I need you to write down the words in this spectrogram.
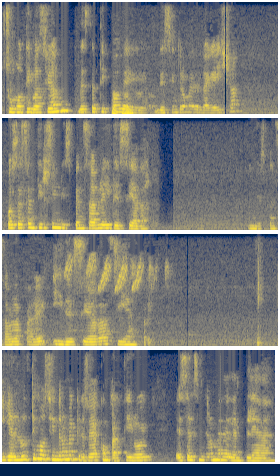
su motivación de este tipo de, de, síndrome de la geisha, pues es sentirse indispensable y deseada. Indispensable para él y deseada siempre. Y el último síndrome que les voy a compartir hoy es el síndrome de la empleada.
